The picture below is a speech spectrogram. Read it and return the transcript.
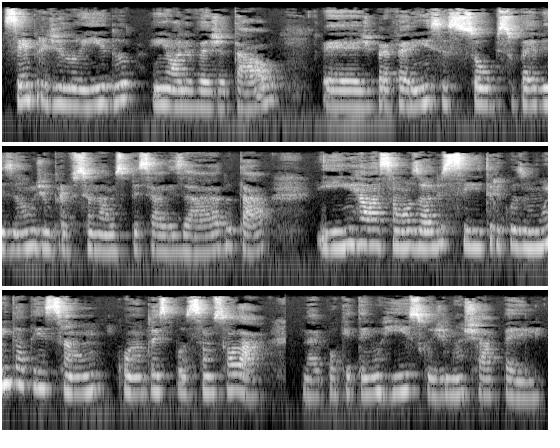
sempre diluído em óleo vegetal, é, de preferência sob supervisão de um profissional especializado, tá? E em relação aos óleos cítricos, muita atenção quanto à exposição solar, né? Porque tem o risco de manchar a pele.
